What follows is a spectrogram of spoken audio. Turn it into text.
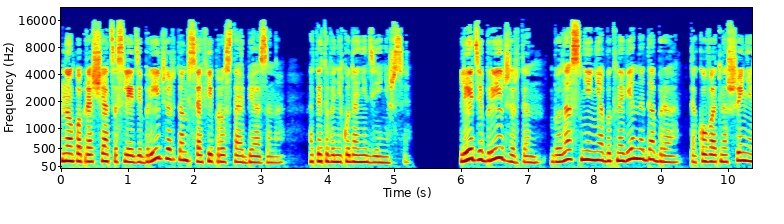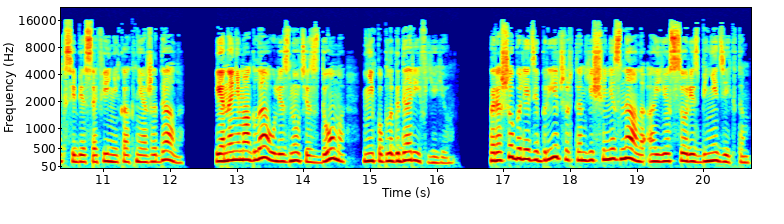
Но попрощаться с леди Бриджертон Софи просто обязана. От этого никуда не денешься. Леди Бриджертон была с ней необыкновенно добра, такого отношения к себе Софи никак не ожидала. и она не могла улизнуть из дома, не поблагодарив ее. Хорошо бы леди Бриджертон еще не знала о ее ссоре с Бенедиктом.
